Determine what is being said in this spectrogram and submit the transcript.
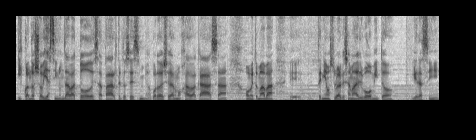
Y cuando llovía se inundaba toda esa parte. Entonces me acuerdo de llegar mojado a casa. O me tomaba. eh, teníamos un lugar que se llamaba El Vómito. Y era así.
